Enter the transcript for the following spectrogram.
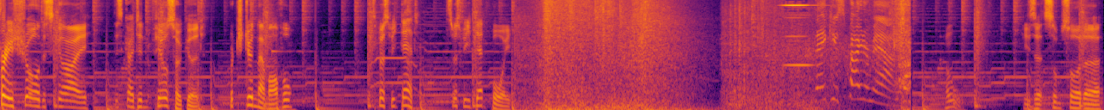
Pretty sure this guy this guy didn't feel so good. What you doing there, Marvel? He's supposed to be dead. He's supposed to be a dead boy. Thank you, Spider-Man. Oh, he's at some sort of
